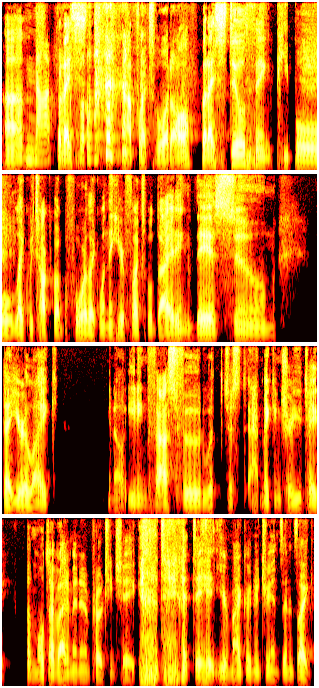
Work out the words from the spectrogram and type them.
Um, not flexible. but I not flexible at all. But I still think people, like we talked about before, like when they hear flexible dieting, they assume that you're like, you know, eating fast food with just making sure you take a multivitamin and a protein shake to, to hit your micronutrients. And it's like,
